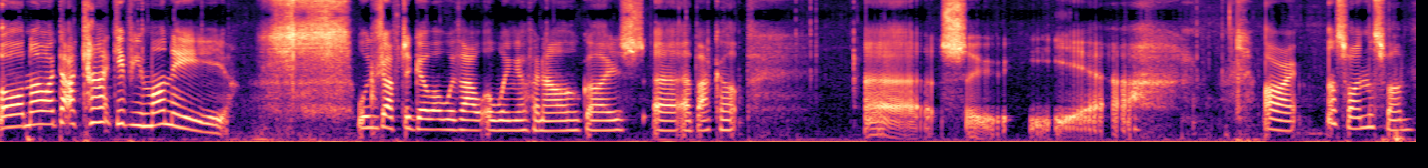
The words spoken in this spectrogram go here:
Oh no, I, I can't give you money. We'll just have to go without a winger for now, guys. Uh, a backup. Uh, so, yeah. Alright, that's fine, that's fine.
